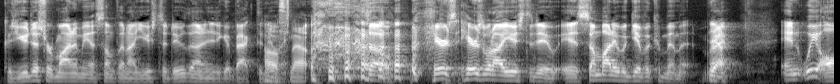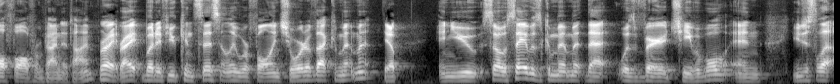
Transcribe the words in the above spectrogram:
Because you just reminded me of something I used to do that I need to get back to doing. Oh snap! so here's here's what I used to do: is somebody would give a commitment, right? Yeah. And we all fall from time to time, Right. Right. But if you consistently were falling short of that commitment, Yep. And you so say it was a commitment that was very achievable, and you just let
